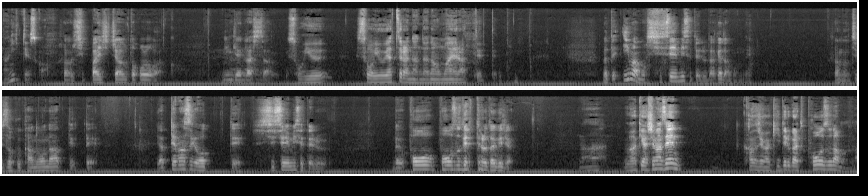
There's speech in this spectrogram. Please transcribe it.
何言ってんすか。その失敗しちゃうところが人間らしさ。そういうそういうやつらなんだなお前らってって。だって今も姿勢見せてるだけだもんね。その持続可能なって言って。やってますよって姿勢見せてる。だからポーポーズでやってるだけじゃん。なあ浮気はしません。彼女が聞いてるからってポーズだもんな。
